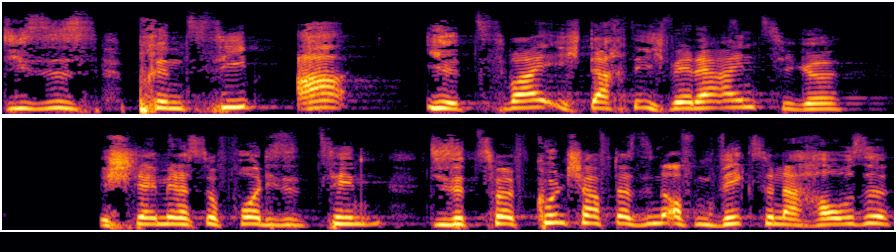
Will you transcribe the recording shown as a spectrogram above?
Dieses Prinzip, ah, ihr zwei, ich dachte, ich wäre der Einzige. Ich stelle mir das so vor, diese, zehn, diese zwölf Kundschafter sind auf dem Weg so nach Hause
